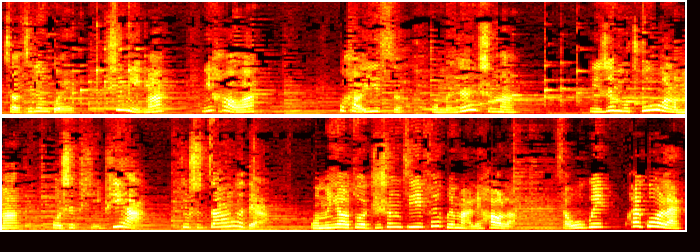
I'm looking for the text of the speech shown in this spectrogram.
小机灵鬼，是你吗？你好啊。不好意思，我们认识吗？你认不出我了吗？我是皮皮啊，就是脏了点儿。我们要坐直升机飞回玛丽号了，小乌龟，快过来，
